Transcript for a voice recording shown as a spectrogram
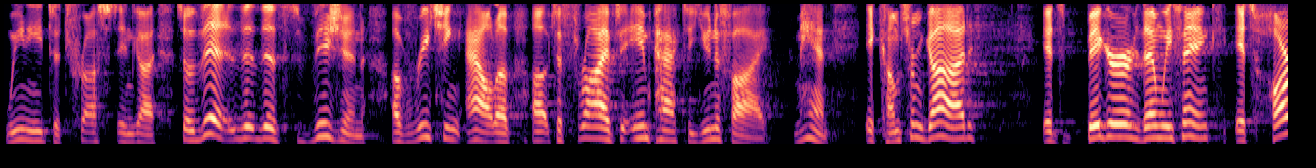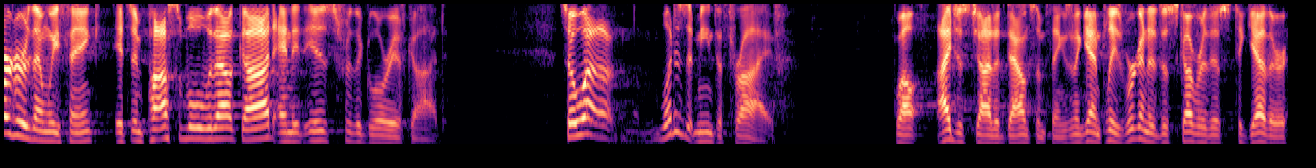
We need to trust in God. So, this, this vision of reaching out, of, uh, to thrive, to impact, to unify, man, it comes from God. It's bigger than we think. It's harder than we think. It's impossible without God, and it is for the glory of God. So, what, what does it mean to thrive? Well, I just jotted down some things. And again, please, we're going to discover this together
